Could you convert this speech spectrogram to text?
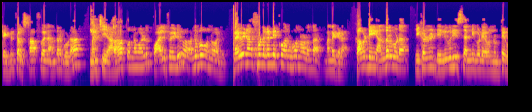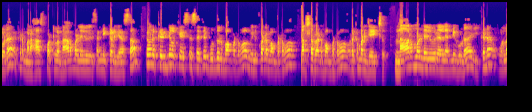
టెక్నికల్ స్టాఫ్ కానీ అందరూ కూడా మంచి అర్హత ఉన్నవాళ్ళు క్వాలిఫైడ్ అనుభవం ఉన్నవాళ్ళు. ప్రైవేట్ హాస్పిటల్ కంటే ఎక్కువ అనుభవం ఉన్న వాళ్ళు ఉన్నారు మన దగ్గర. కాబట్టి అందరూ కూడా ఇక్కడ నుండి డెలివరీస్ అన్ని కూడా ఏమైనా ఉంటే కూడా ఇక్కడ మన హాస్పిటల్లో నార్మల్ డెలివరీస్ అన్ని ఇక్కడ చేస్తాం. ఏమైనా క్రిటికల్ కేసెస్ అయితే గుంటూరు పంపటమో వినుకొండ పంపటమో నర్సాపేట పంపటమో రికమెండ్ చేయొచ్చు. నార్మల్ డెలివరీలు అన్ని కూడా ఇక్కడ ఉన్న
